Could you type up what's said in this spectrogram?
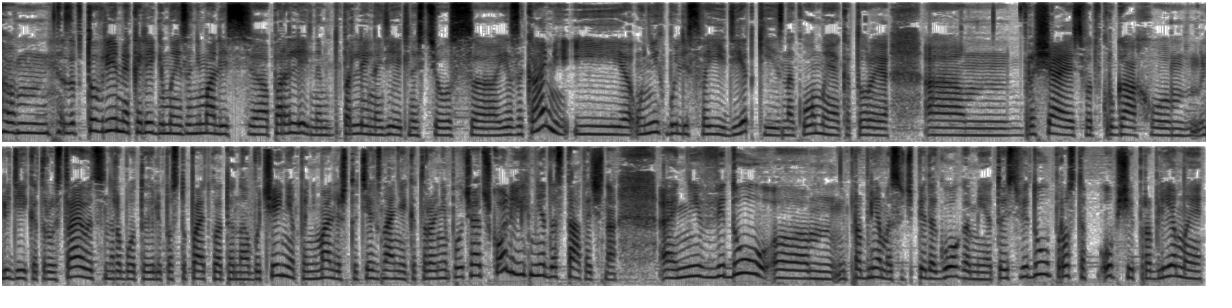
м, за- В то время коллеги мои занимались а, параллельным, параллельной деятельностью с а, языками, и у них были свои детки и знакомые, которые, а, м, вращаясь вот в кругах у людей, которые устраиваются на работу или поступают куда-то на обучение, понимали, что тех знаний, которые они получают в школе, их недостаточно. Э, Не ввиду эм, проблемы с педагогами, то есть ввиду просто общей проблемы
